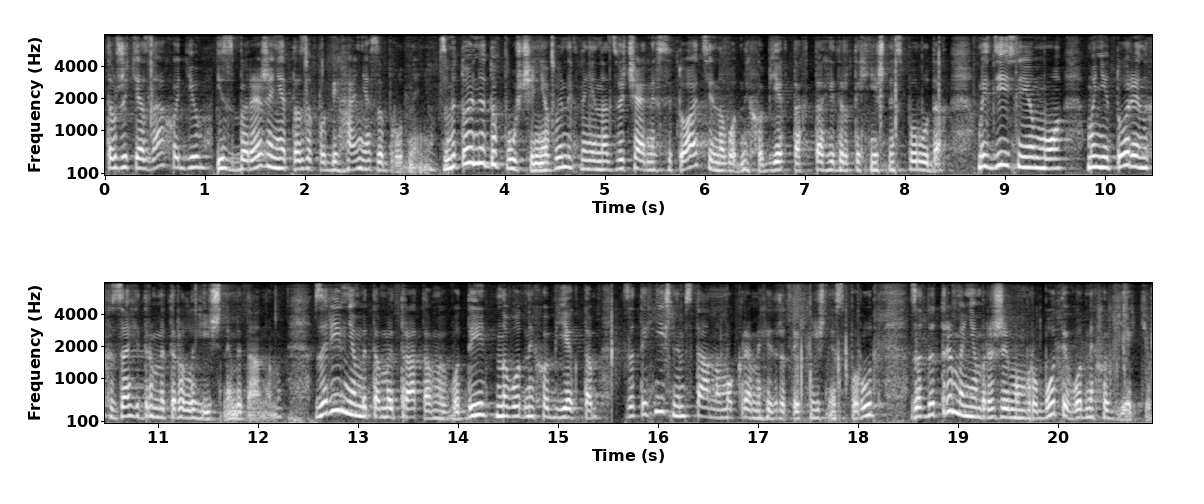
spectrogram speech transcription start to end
та вжиття заходів із збереження та запобігання забрудненню. З метою недопущення виникнення надзвичайних ситуацій на водних об'єктах та гідротехнічних спорудах ми здійснюємо моніторинг за гідрометеорологічними даними, за рівнями та метратами води на водних об'єктах, за технічним станом окремих гідротехнічних споруд, за дотриманням режимом роботи водних об'єктів.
